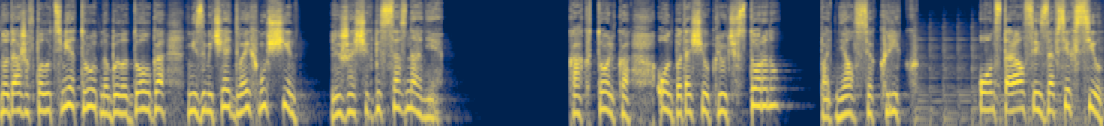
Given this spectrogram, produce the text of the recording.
но даже в полутьме трудно было долго не замечать двоих мужчин, лежащих без сознания. Как только он потащил ключ в сторону, поднялся крик. Он старался изо всех сил,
